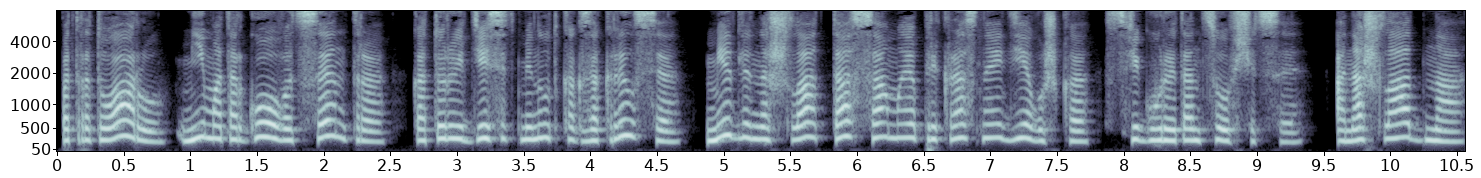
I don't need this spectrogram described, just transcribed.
По тротуару, мимо торгового центра, который десять минут как закрылся, медленно шла та самая прекрасная девушка с фигурой танцовщицы. Она шла одна.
